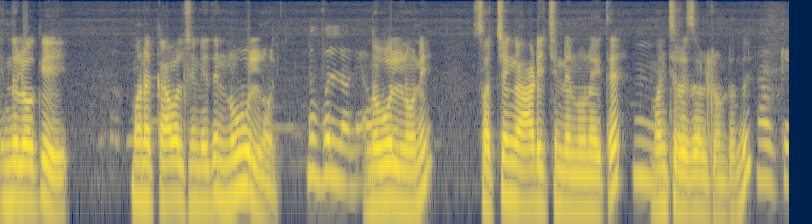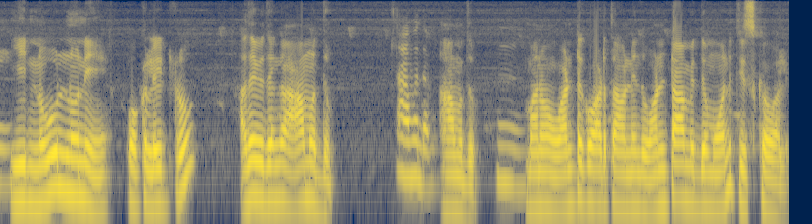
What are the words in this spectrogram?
ఇందులోకి మనకు కావాల్సినది నువ్వుల నూనె. నువ్వుల నూనె స్వచ్ఛంగా ఆడిచ్చిన నూనె అయితే మంచి రిజల్ట్ ఉంటుంది. ఈ నువ్వుల నూనె ఒక లీటరు అదేవిధంగా ఆముదం. ఆముదం. మనం వంటకు వాడుతా ఉండేది వంట ఆమిద్దము అని తీసుకోవాలి.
